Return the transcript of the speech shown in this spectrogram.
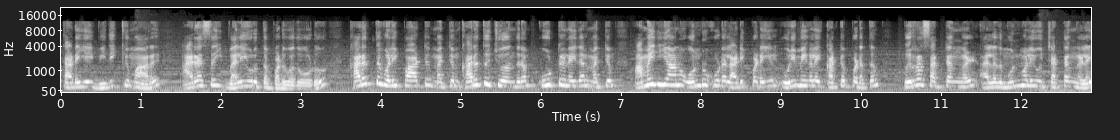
தடையை விதிக்குமாறு அரசை வலியுறுத்தப்படுவதோடு கருத்து வெளிப்பாட்டு மற்றும் கருத்து சுதந்திரம் கூட்டிணைதல் மற்றும் அமைதியான ஒன்று கூடல் அடிப்படையில் உரிமைகளை கட்டுப்படுத்தும் பிற சட்டங்கள் அல்லது முன்மொழிவு சட்டங்களை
